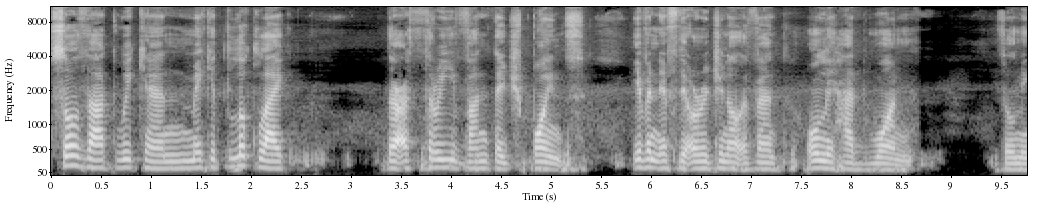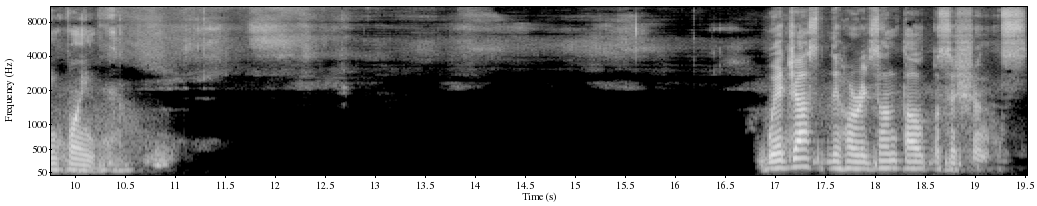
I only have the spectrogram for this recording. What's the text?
so that we can make it look like there are three vantage points even if the original event only had one filming point. We adjust the horizontal positions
